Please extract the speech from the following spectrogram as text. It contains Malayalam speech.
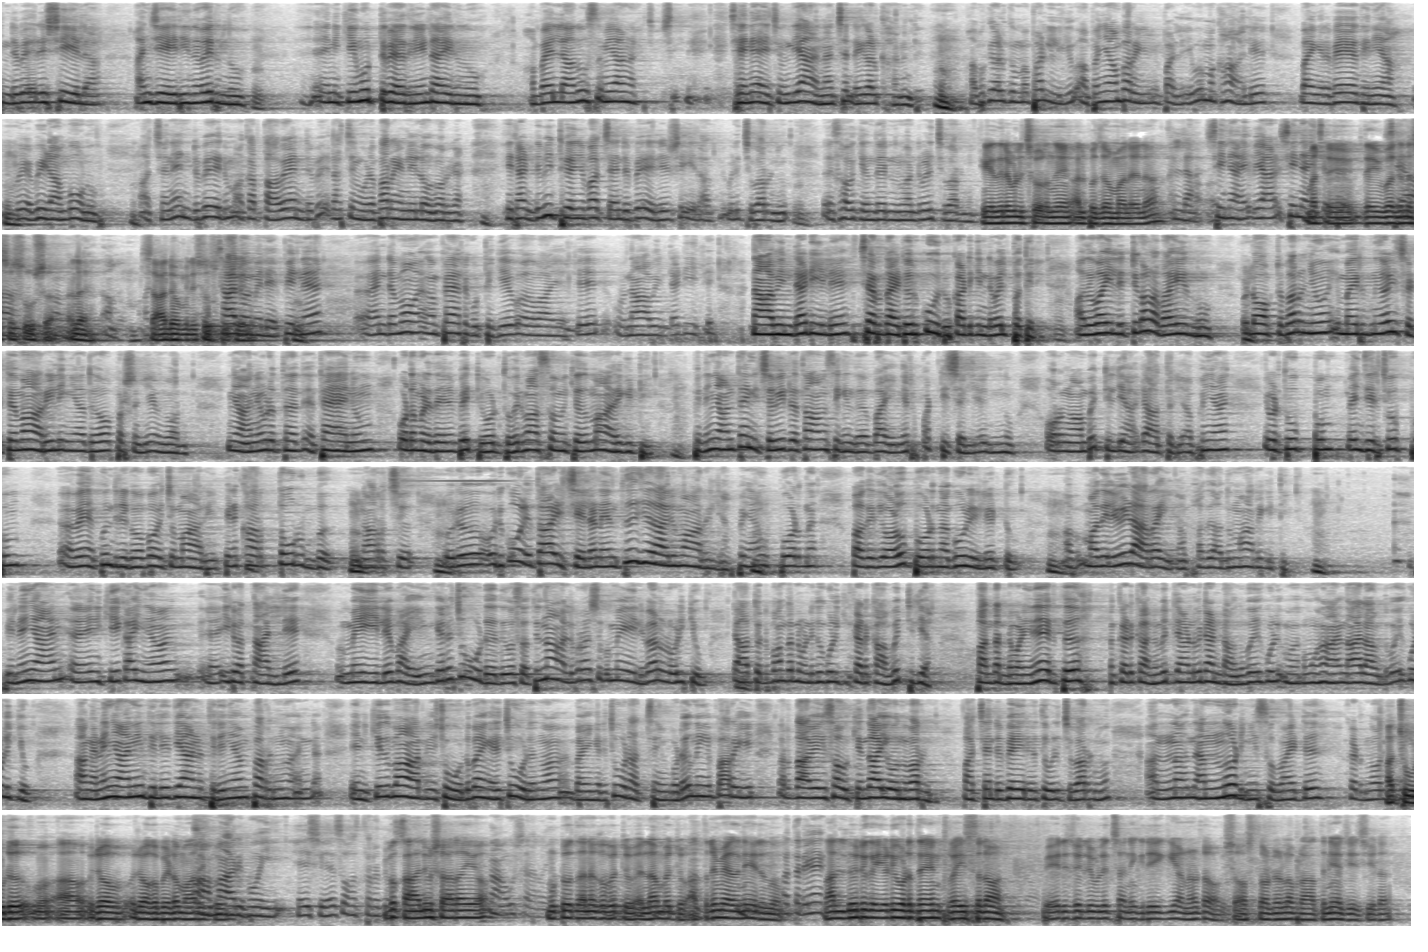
എന്റെ പേര് ഷീല. അഞ്ചേരി നിന്ന് വരുന്നു എനിക്ക് മുട്ടുവേദന ഉണ്ടായിരുന്നു. അപ്പോൾ എല്ലാ ദിവസവും വ്യാഴാഴ്ച ശനി ശനിയാഴ്ചയും ധ്യാനം അച്ഛന്റെ കേൾക്കാറുണ്ട്. അപ്പോൾ കേൾക്കുമ്പോൾ പള്ളി അപ്പം ഞാൻ പറയും പള്ളിയിൽ പോകുമ്പോൾ കാൽ ഭയങ്കര വേദനയാണ് വീഴാൻ പോണു. അച്ഛൻ എന്റെ പേരും കർത്താവ് എന്റെ പേര് അച്ഛനും കൂടെ പറയണില്ലോ എന്ന് പറഞ്ഞാൽ ഈ രണ്ട് മിനിറ്റ് കഴിഞ്ഞപ്പോൾ അച്ഛന്റെ പേര് ഷീല വിളിച്ചു പറഞ്ഞു. സൗഖ്യം തരുന്നു കൊണ്ട് പറഞ്ഞിട്ട് വിളിച്ചു പറഞ്ഞു. ഏതിലെ വിളിച്ചു പറഞ്ഞ് അല്പജമാലയില അല്ല ശനിയാഴ്ച ശനിയാഴ്ച ശുശ്രൂഷ അല്ലേ? ശാലോമിലെ പിന്നെ എന്റെ മോ പേരക്കുട്ടിക്ക് വായിക്ക് നാവിന്റെ അടിയിൽ നാവിന്റെ അടിയിൽ ചെറുതായിട്ട് ഒരു കുരു കടുകിന്റെ വലിപ്പത്തിൽ അത് വയലറ്റ് കളറായിരുന്നു. അപ്പോൾ ഡോക്ടർ പറഞ്ഞു മരുന്ന് കഴിച്ചിട്ട് മാറിയില്ലെങ്കിൽ അത് ഓപ്പറേഷൻ ചെയ്യണമെന്ന് പറഞ്ഞു. ഞാൻ ഇവിടുത്തെ തേനും ഉടമ്പടിതേനും പെറ്റി കൊടുത്തു. ഒരു മാസം എനിക്കത് മാറി കിട്ടി. പിന്നെ ഞാൻ തനിച്ച വീട്ടിൽ താമസിക്കുന്നത് ഭയങ്കര പട്ടിശല്യമായിരുന്നു ഉറങ്ങാൻ പറ്റില്ല രാത്രി. അപ്പം ഞാൻ ഇവിടുത്തെ ഉപ്പും വെഞ്ചരിച്ച ഉപ്പും കുന്തിരിക്ക പോയിച്ച് മാറി. പിന്നെ കറുത്ത ഉറുമ്പ് നിറച്ച് ഒരു ഒരു കോഴി താഴ്ചയിലാണ്. എന്ത് ചെയ്താലും മാറില്ല. അപ്പം ഞാൻ ഉപ്പ് കൊടുന്ന് പകുതിയോളം ഉപ്പ് കൊടുന്ന കുഴിയിലിട്ടു. അപ്പം മതിൽ വീടാറായി. അപ്പം അത് അത് മാറി കിട്ടി. പിന്നെ ഞാൻ എനിക്ക് കഴിഞ്ഞ ഇരുപത്തിനാലിൽ മെയിൽ ഭയങ്കര ചൂട്. ദിവസത്തിൽ നാല് പ്രാവശ്യമൊക്കെ മെയിൽ വെള്ളം ഒഴിക്കും. രാത്രി പന്ത്രണ്ട് മണിക്ക് കുളിക്ക് കിടക്കാൻ പറ്റില്ല. പന്ത്രണ്ട് മണി നേരത്ത് കിടക്കാനും പറ്റില്ലാണ്ട് രണ്ടാമത് പോയി കുളി മൂന്നാ- നാലാമത് പോയി കുളിക്കും. അങ്ങനെ ഞാൻ ഇതിൽ ധ്യാനത്തിൽ ഞാൻ പറഞ്ഞു എന്റെ എനിക്കിത് മാറി ചൂട് ഭയങ്കര ചൂടെന്ന് ഭയങ്കര ചൂട് അച്ഛനും കൂടെ നീ പറയും കർത്താവേ സൗഖ്യം തായോ? എന്ന് പറഞ്ഞു. അപ്പം അച്ഛന്റെ പേരെടുത്ത് വിളിച്ച് പറഞ്ഞു. അന്ന് അന്ന് തുടങ്ങി സുഖമായിട്ട് കിടന്നു ആ ചൂട് രോഗപീഠ മാറി മാറിപ്പോയി. ഇപ്പൊ കാൽ ഉഷാറായോ? മുട്ടുവെത്താനൊക്കെ പറ്റും? എല്ലാം പറ്റും? അത്രയും വേദനയായിരുന്നു. നല്ലൊരു കയ്യടി കൊടുത്തേ പ്രൈസലോൺ പേര് ചൊല്ലി വിളിച്ച് അനുഗ്രഹിക്കുകയാണ് കേട്ടോ. വിശ്വാസത്തോടെയുള്ള പ്രാർത്ഥനയാണ് ചേച്ചിയുടെ.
